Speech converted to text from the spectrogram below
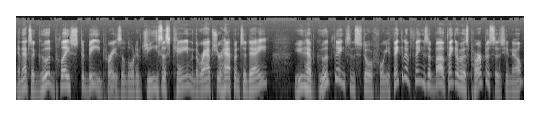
and that's a good place to be, praise the Lord. If Jesus came and the rapture happened today, you have good things in store for you. Thinking of things above, thinking of his purposes, you know.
